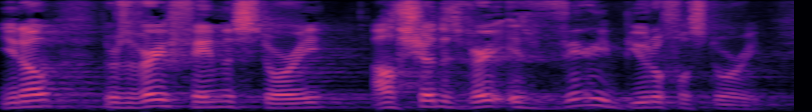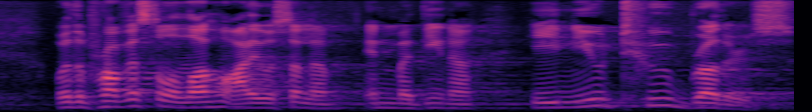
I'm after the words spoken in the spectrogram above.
You know, there's a very famous story. I'll share this very, it's very beautiful story where the Prophet ﷺ in Medina, he knew two brothers,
